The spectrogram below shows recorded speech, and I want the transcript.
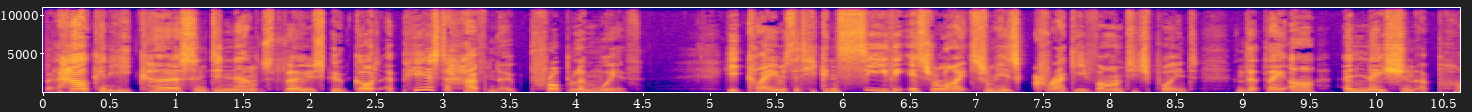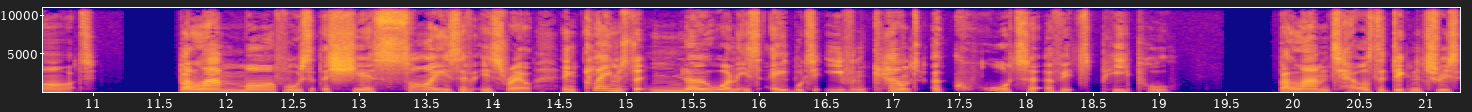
But how can he curse and denounce those who God appears to have no problem with? He claims that he can see the Israelites from his craggy vantage point and that they are a nation apart. Balaam marvels at the sheer size of Israel and claims that no one is able to even count a quarter of its people. Balaam tells the dignitaries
